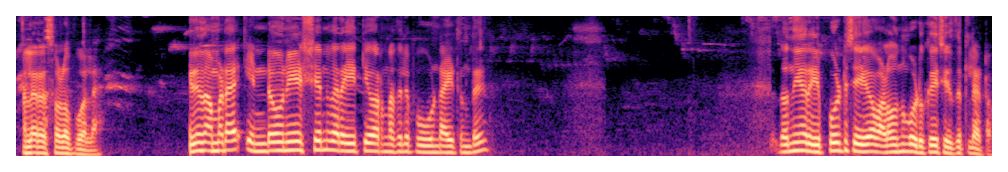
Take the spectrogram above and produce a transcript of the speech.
നല്ല രസമുള്ള പൂവല്ലേ? ഇനി നമ്മുടെ ഇൻഡോനേഷ്യൻ വെറൈറ്റി ഒരെണ്ണത്തിൽ പൂ ഉണ്ടായിട്ടുണ്ട് ഇതൊന്നും ഞാൻ റിപ്പോർട്ട് ചെയ്യുക വളമൊന്നും കൊടുക്കുകയോ ചെയ്തിട്ടില്ല കേട്ടോ.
